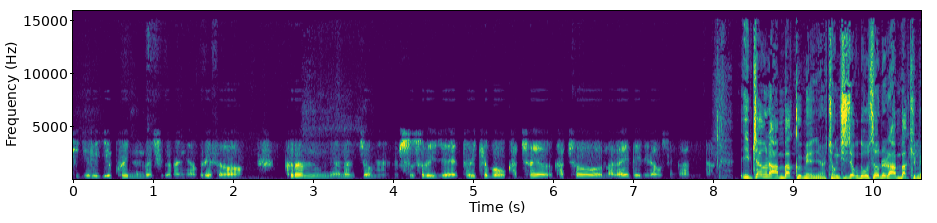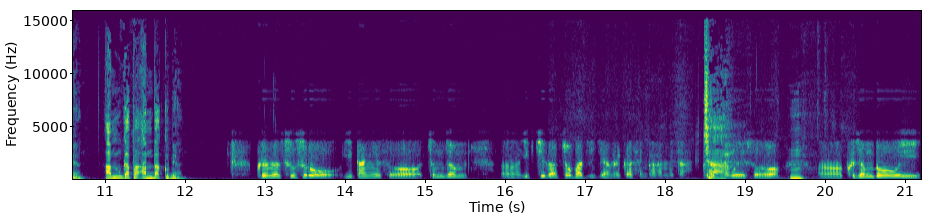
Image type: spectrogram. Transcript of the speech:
지지를 잃고 있는 것이거든요. 그래서 그런 면은 좀 스스로 이제 돌이켜보고 갖춰, 갖춰 나가야 되리라고 생각합니다. 입장을 안 바꾸면요. 정치적 노선을 안 바뀌면, 안, 바, 안 바꾸면. 그러면 스스로 이 당에서 점점 어, 입지가 좁아지지 않을까 생각합니다. 자. 그렇다고 해서 음. 어, 그 정도의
